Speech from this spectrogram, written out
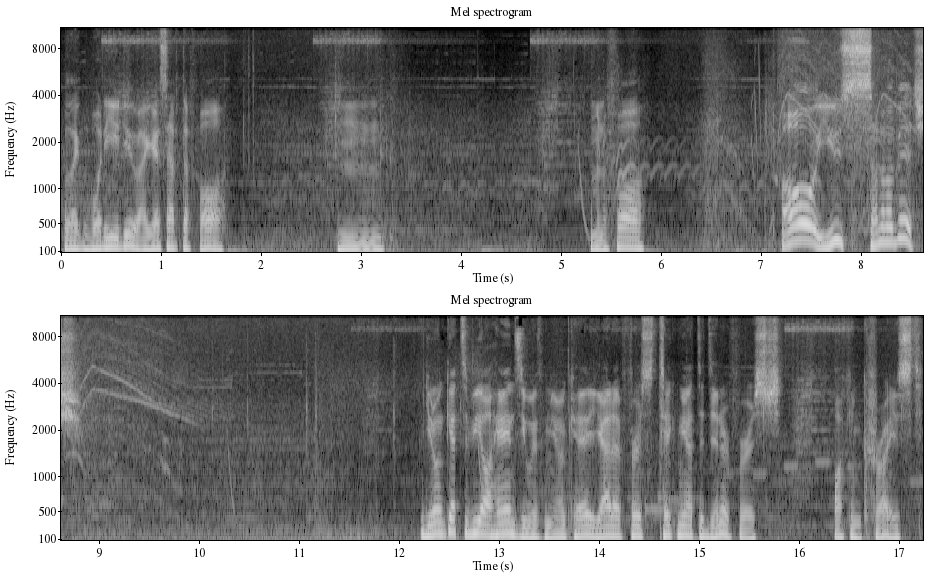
But like, what do you do? I guess I have to fall. Hmm. I'm gonna fall. Oh, you son of a bitch! You don't get to be all handsy with me, okay? You gotta first take me out to dinner first. Fucking Christ.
